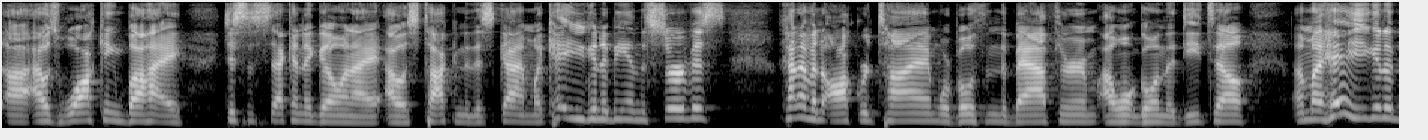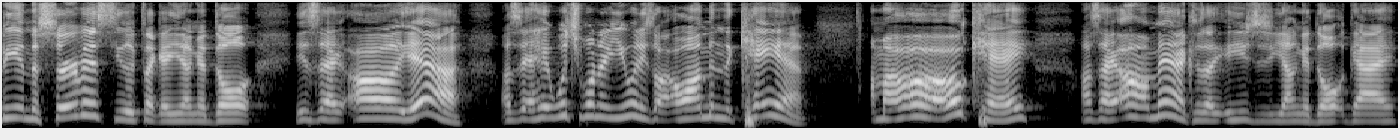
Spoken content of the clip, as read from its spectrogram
Uh, I was walking by just a second ago, and I, I was talking to this guy. I'm like, "Hey, you gonna be in the service?" Kind of an awkward time. We're both in the bathroom. I won't go into detail. I'm like, "Hey, you gonna be in the service?" He looked like a young adult. He's like, "Oh yeah." I was like, "Hey, which one are you in?" He's like, "Oh, I'm in the KM." I'm like, "Oh, okay." I was like, "Oh man," because he's a young adult guy.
